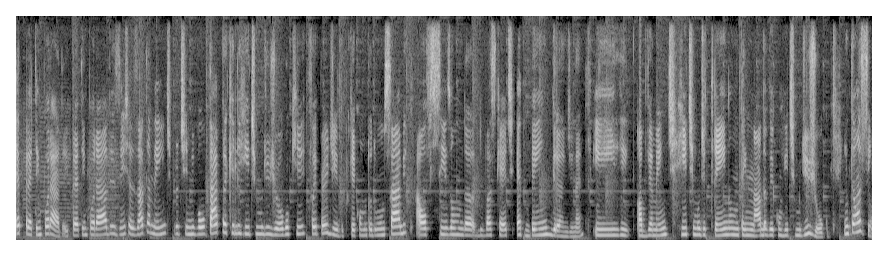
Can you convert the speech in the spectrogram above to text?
é pré-temporada. E pré-temporada existe exatamente para o time voltar para aquele ritmo de jogo que foi perdido. Porque, como todo mundo sabe, a off-season do basquete é bem grande, né? E, obviamente, ritmo de treino não tem nada a ver com ritmo de jogo. Então, assim,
